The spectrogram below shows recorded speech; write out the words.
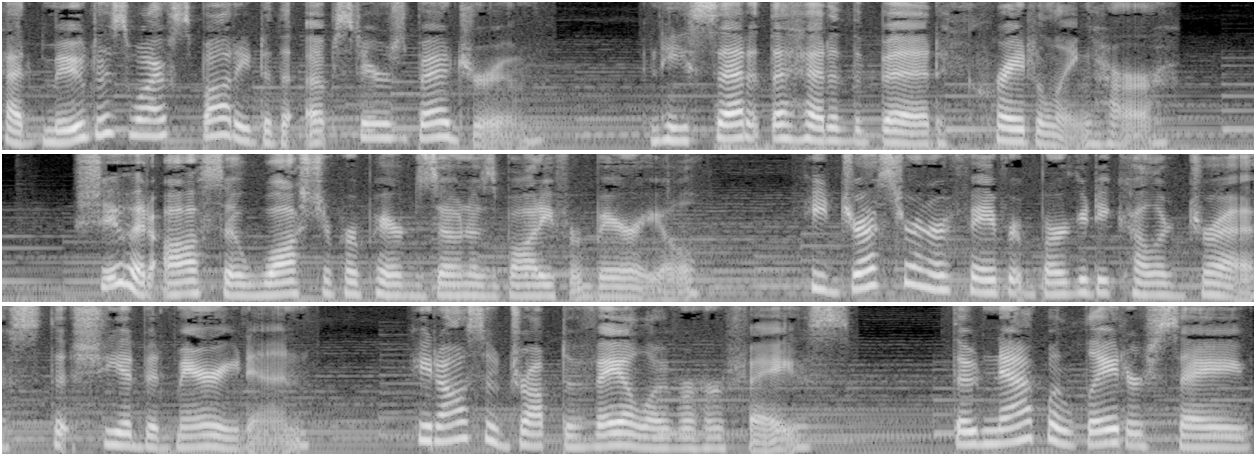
had moved his wife's body to the upstairs bedroom and he sat at the head of the bed, cradling her. Shue had also washed and prepared Zona's body for burial. He dressed her in her favorite burgundy colored dress that she had been married in. He'd also dropped a veil over her face, though Knapp would later say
